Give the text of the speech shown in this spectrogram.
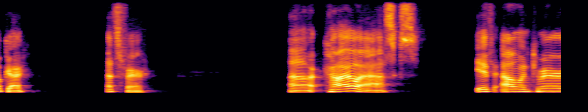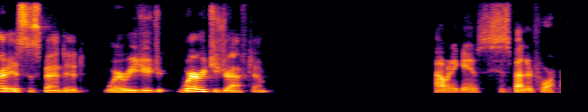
Okay. That's fair. Uh, Kyle asks if Alvin Kamara is suspended, where would you where would you draft him? How many games suspended for?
